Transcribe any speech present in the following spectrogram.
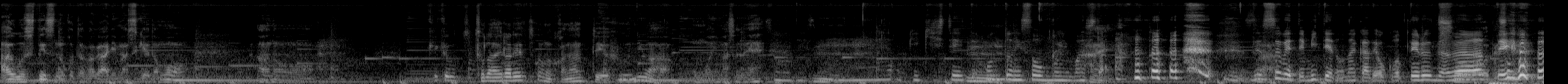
アウグスティスの言葉がありますけれどもあの結局捉えられてたのかなっていうふうには思いますね。そうですね、うん。お聞きしていてうん。本当にそう思いました、はい。でまあ。全て見ての中で起こってるんだなっていう。ま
